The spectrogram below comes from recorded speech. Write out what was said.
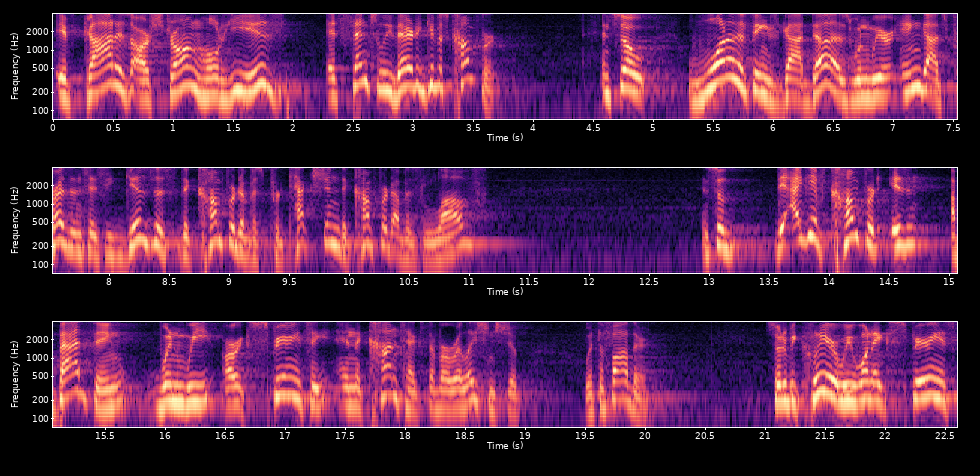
if God is our stronghold, He is essentially there to give us comfort. And so, one of the things God does when we are in God's presence is He gives us the comfort of His protection, the comfort of His love. And so, the idea of comfort isn't a bad thing when we are experiencing in the context of our relationship with the Father. So, to be clear, we want to experience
